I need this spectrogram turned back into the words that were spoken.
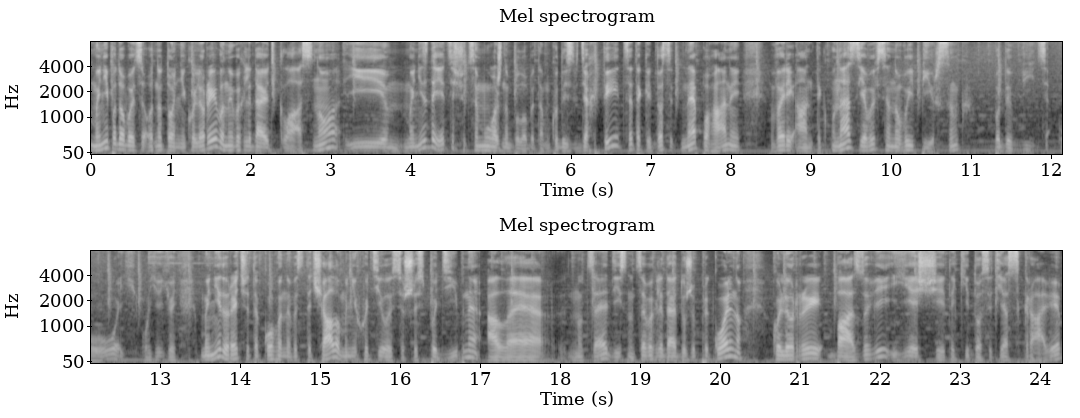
Мені подобаються однотонні кольори, вони виглядають класно, і мені здається, що це можна було би там кудись вдягти. Це такий досить непоганий варіантик. У нас з'явився новий пірсинг. Подивіться, ой, ой-ой-ой. Мені, до речі, такого не вистачало. Мені хотілося щось подібне, але ну це дійсно це виглядає дуже прикольно. Кольори базові, є ще такі досить яскраві.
